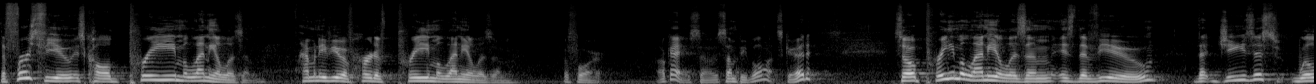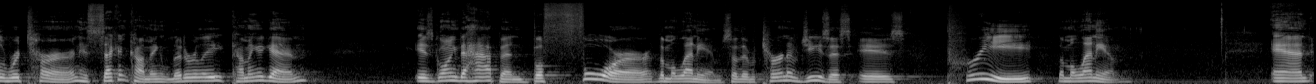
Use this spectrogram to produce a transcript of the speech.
The first view is called premillennialism. How many of you have heard of premillennialism before? Okay, so some people, that's good. So, premillennialism is the view that Jesus will return, his second coming, literally coming again, is going to happen before the millennium. So, the return of Jesus is pre the millennium. And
